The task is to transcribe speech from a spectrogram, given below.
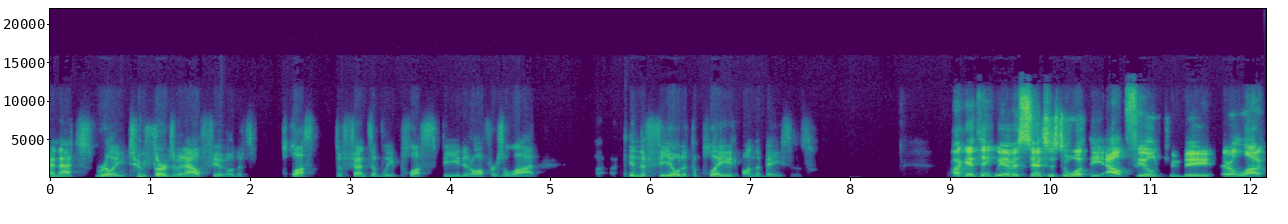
And that's really two thirds of an outfield. It's plus defensively, plus speed. It offers a lot in the field, at the plate, on the bases. Roch, I think we have a sense as to what the outfield can be. There are a lot of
